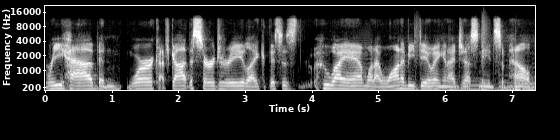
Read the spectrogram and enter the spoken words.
rehab and work. I've got the surgery. Like, this is who I am, what I want to be doing, and I just need some help.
